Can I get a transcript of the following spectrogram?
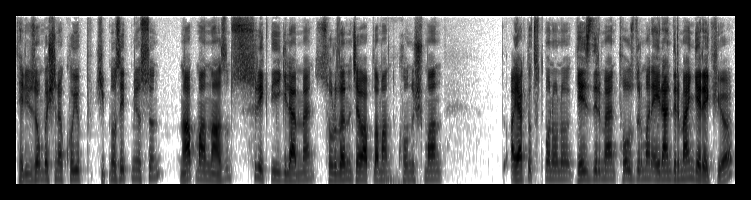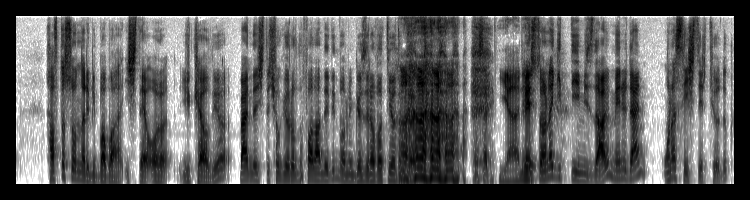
televizyon başına koyup hipnoz etmiyorsun. Ne yapman lazım? Sürekli ilgilenmen, sorularını cevaplaman, konuşman, ayakta tutman onu, gezdirmen, tozdurman, eğlendirmen gerekiyor. Hafta sonları bir baba işte o yükü alıyor. Ben de işte çok yoruldum falan dedim de onun gözüne batıyordum böyle. Mesela yani restorana gittiğimizde abi menüden ona seçtirtiyorduk.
